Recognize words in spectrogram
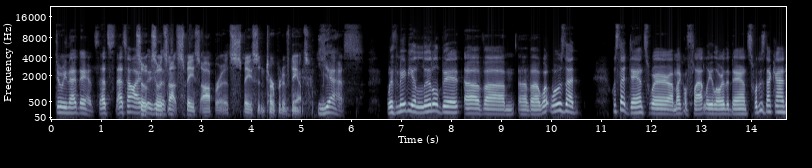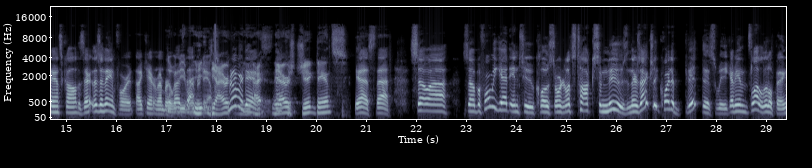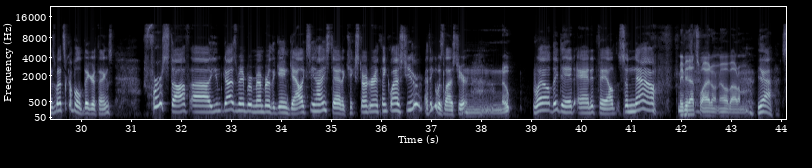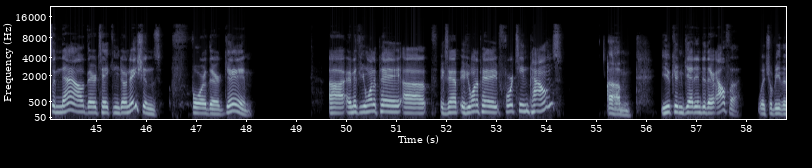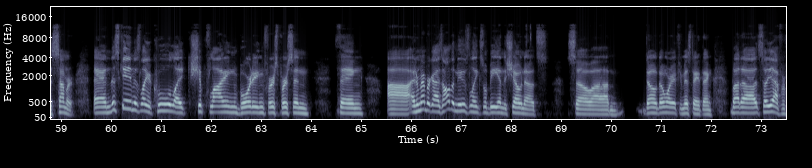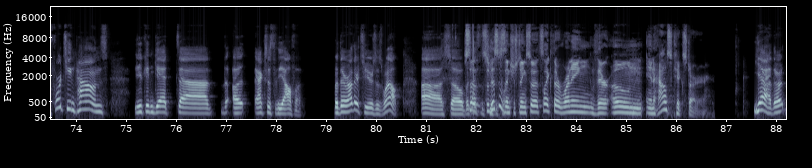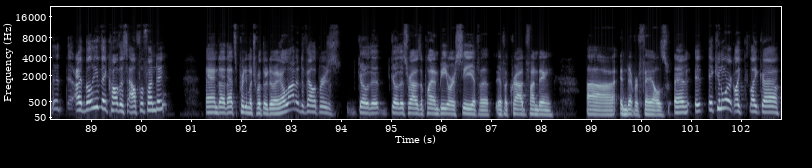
doing that dance. That's that's how I So envision so this. it's not space opera; it's space interpretive dance. Yes, with maybe a little bit of um of uh what what was that? What's that dance where uh, Michael Flatley Lord of the Dance? What is that kind of dance called? Is there? There's a name for it. I can't remember. That would but be that- River The, dance. the, Irish, River the, dance. I- the Irish you. jig dance. Yes, that. So, uh, so before we get into close order, let's talk some news. And there's actually quite a bit this week. I mean, it's a lot of little things, but it's a couple of bigger things. First off, uh, you guys may remember the game Galaxy Heist? They had a Kickstarter, I think, last year. I think it was last year. Mm, nope. Well, they did, and it failed. So now, Maybe that's why I don't know about them. yeah, so now they're taking donations for their game. Uh, and if you want to pay, uh, example, if you want to pay 14 pounds, um, you can get into their alpha, which will be this summer. And this game is like a cool, like ship flying, boarding, first person thing. Uh, and remember, guys, all the news links will be in the show notes. So, um, don't, don't worry if you missed anything. But, uh, so yeah, for 14 pounds, you can get, uh, the, uh, access to the alpha but there are other tiers as well. Uh, so, but so so this is one. interesting. So it's like they're running their own in-house Kickstarter. Yeah, they're, they I believe they call this alpha funding, and uh, that's pretty much what they're doing. A lot of developers go the go this route as a plan B or C if a if a crowdfunding uh, endeavor fails, and it, it can work. Like like uh,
